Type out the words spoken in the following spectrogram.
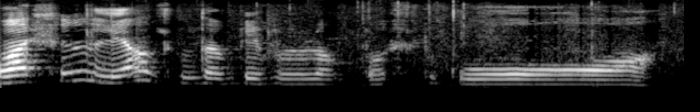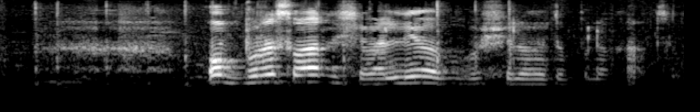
Başının ne altında bir blok boşluk. Oo. O burası var işte ben niye boşuna ördüm blok altında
